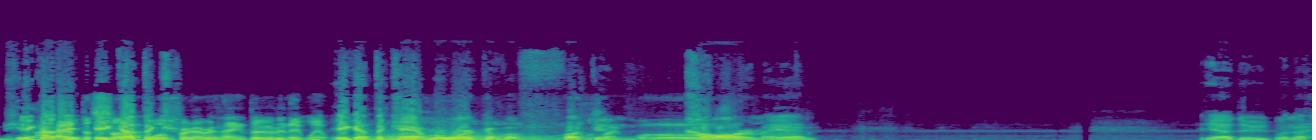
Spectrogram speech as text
yeah. It got- I had the it got the subwoofer and everything, dude, and it went. It got the camera work of a fucking like, car, man. Yeah, dude. When the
